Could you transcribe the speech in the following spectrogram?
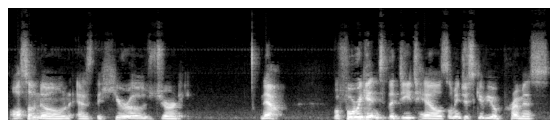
also known as the hero's journey. Now, before we get into the details, let me just give you a premise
